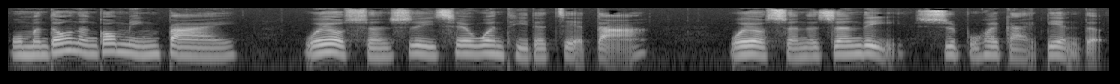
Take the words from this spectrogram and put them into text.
我们都能够明白，唯有神是一切问题的解答，唯有神的真理是不会改变的。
